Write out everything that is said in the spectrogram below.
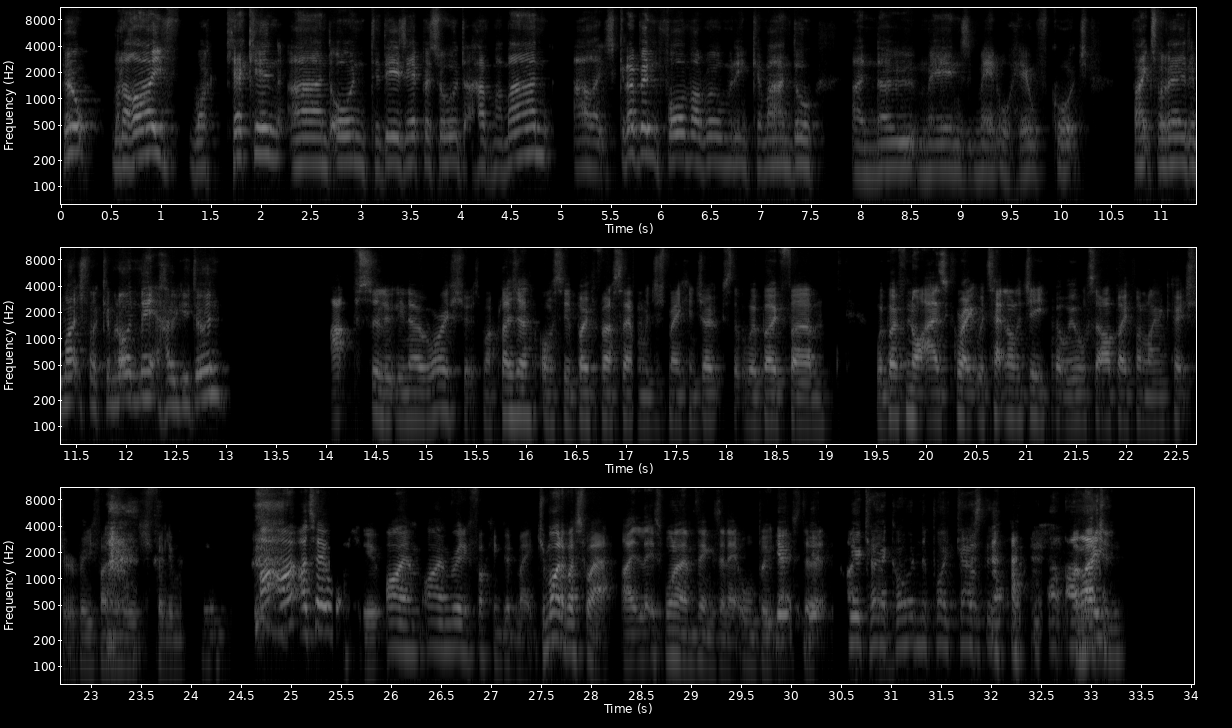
Cool. We're alive, we're kicking, and on today's episode, I have my man, Alex Gribben, former Royal Marine Commando and now men's mental health coach. Thanks very much for coming on, mate. How you doing? Absolutely no worries. It's my pleasure. Obviously, both of us, then we're just making jokes that we're both um, we're both not as great with technology, but we also are both online coaches. Are really funny. We're just filling. I, I, I tell you what, you, I am I am really fucking good, mate. Do you mind if I swear? I, it's one of them things, and it all boot next to it. You crack on the podcast. I, I imagine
